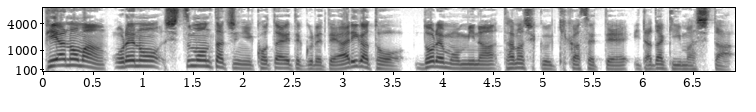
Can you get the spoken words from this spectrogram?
ピアノマン、俺の質問たちに答えてくれてありがとう。どれも皆楽しく聞かせていただきました。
